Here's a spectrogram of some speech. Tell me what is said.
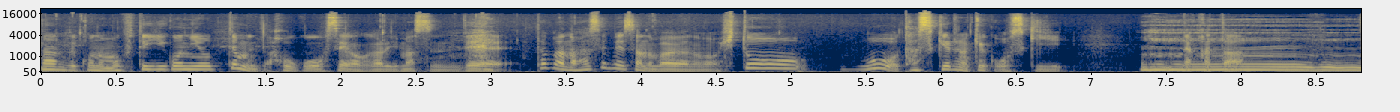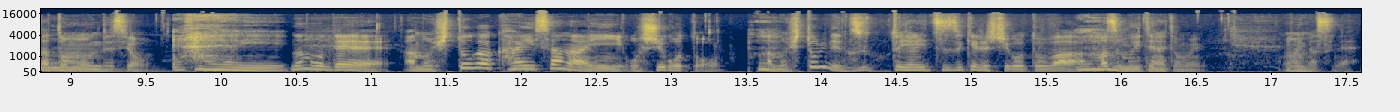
なのでこの目的語によっても方向性が分かりますんで、多分あの長谷部さんの場合はあの人を助けるのは結構お好きな方だと思うんですよ。はい、なのであの人が介さないお仕事、あの一人でずっとやり続ける仕事はまず向いてないと思い,、思いますね。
